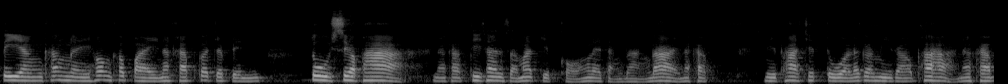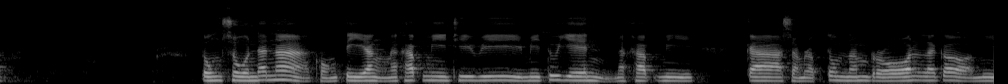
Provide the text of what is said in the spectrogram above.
เตียงข้างในห้องเข้าไปนะครับ ก็จะเป็นตู้เสื้อผ้านะครับ ที่ท่านสามารถเก็บของอะไรต่างๆได้นะครับ มีผ้าเช็ดตัวแล้วก็มีราวผ้านะครับ ตรงโซนด้านหน้าของเตียงนะครับ มีทีวี มีตู้เย็นนะครับ มีกาสำหรับต้มน้ำร้อน แล้วก็มี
